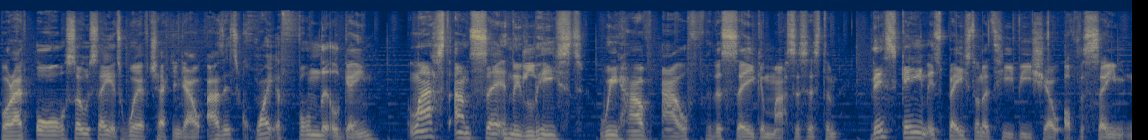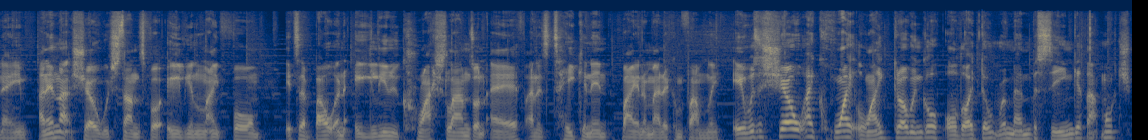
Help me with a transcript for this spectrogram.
but I'd also say it's worth checking out as it's quite a fun little game. Last and certainly least, we have Alf the Sega Master System. This game is based on a TV show of the same name, and in that show, which stands for Alien Lifeform, it's about an alien who crash lands on Earth and is taken in by an American family. It was a show I quite liked growing up, although I don't remember seeing it that much.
